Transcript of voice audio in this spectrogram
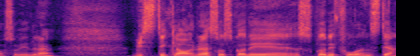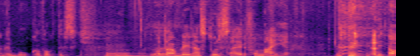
osv. Hvis de klarer det, så skal de, skal de få en stjerne i boka, faktisk. Og da blir det en stor seier for meg. ja,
